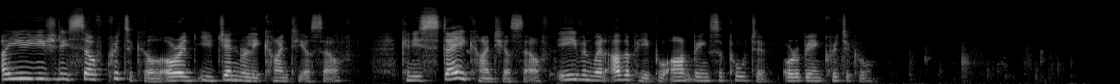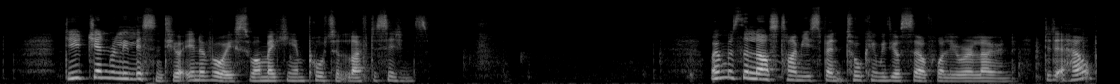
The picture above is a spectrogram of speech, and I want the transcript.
Are you usually self critical or are you generally kind to yourself? Can you stay kind to yourself even when other people aren't being supportive or are being critical? Do you generally listen to your inner voice while making important life decisions? When was the last time you spent talking with yourself while you were alone? Did it help?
